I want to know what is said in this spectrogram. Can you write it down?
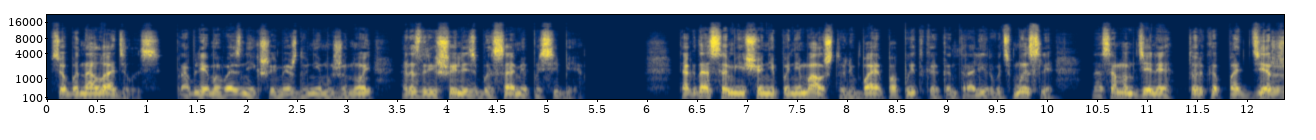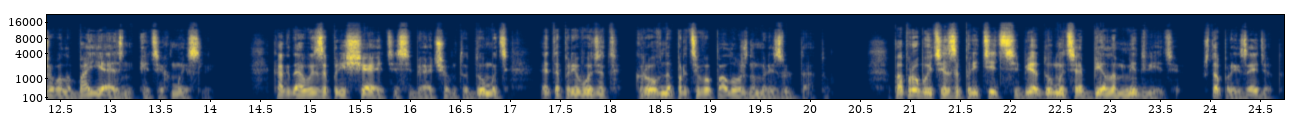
все бы наладилось, проблемы, возникшие между ним и женой, разрешились бы сами по себе. Тогда Сэм еще не понимал, что любая попытка контролировать мысли на самом деле только поддерживала боязнь этих мыслей. Когда вы запрещаете себе о чем-то думать, это приводит к ровно противоположному результату. Попробуйте запретить себе думать о белом медведе. Что произойдет?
